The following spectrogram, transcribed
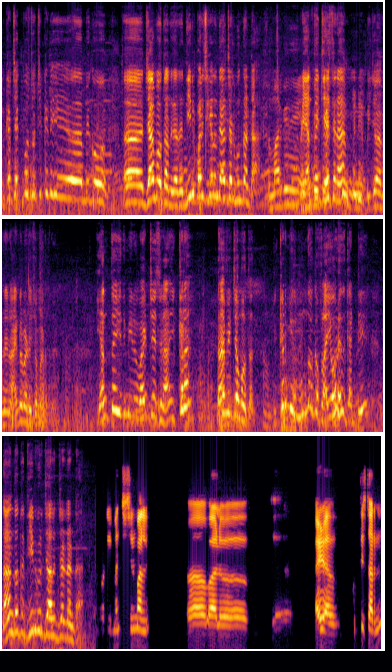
ఇక్కడ చెక్ పోస్ట్ వచ్చి ఇక్కడ మీకు జామ్ అవుతుంది కదా. దీని పరిష్కారం తేల్చడం ముందంట ఇప్పుడు ఎంత చేసినా నేను విజయ నేను హైదరాబాద్ నుంచి మాట్లాడుతున్నాను ఎంత ఇది మీరు వైట్ చేసినా ఇక్కడ ట్రాఫిక్ జామ్ అవుతుంది. ఇక్కడ మీరు ముందు ఒక ఫ్లైఓవర్ ఏది కట్టి దాని తర్వాత దీని గురించి ఆలోచించండి అంట. మంచి సినిమాల్ని వాళ్ళు గుర్తిస్తారని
